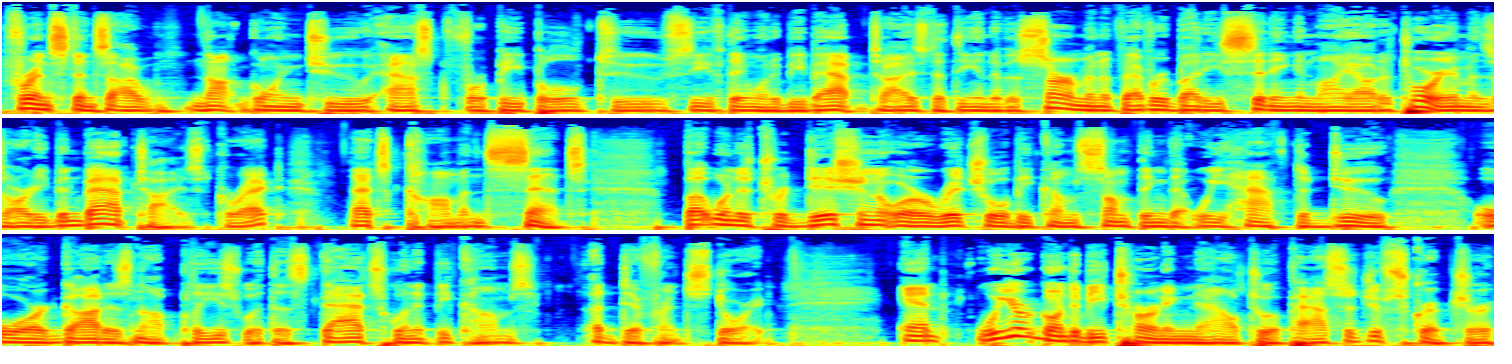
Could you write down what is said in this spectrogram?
For instance, I'm not going to ask for people to see if they want to be baptized at the end of a sermon if everybody sitting in my auditorium has already been baptized, correct? That's common sense. But when a tradition or a ritual becomes something that we have to do or God is not pleased with us, that's when it becomes a different story. And we are going to be turning now to a passage of Scripture.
